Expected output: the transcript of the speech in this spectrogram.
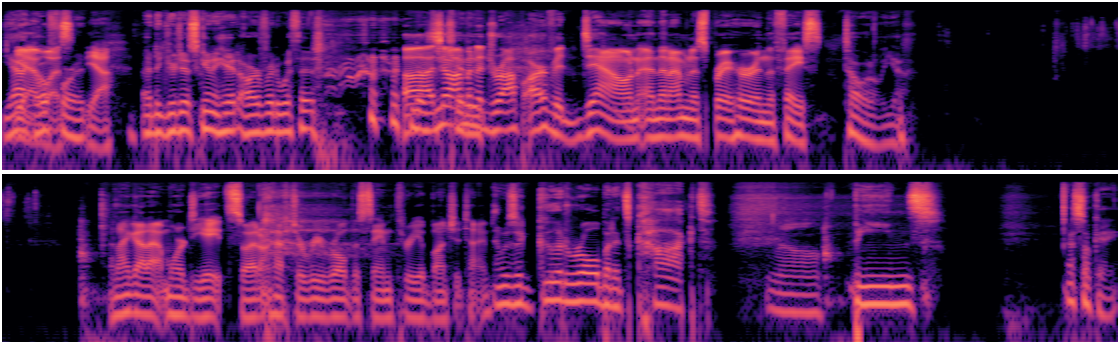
Yeah, Yeah, go was. for it. Yeah. I think you're just gonna hit Arvid with it. Uh, no, I'm going to drop Arvid down and then I'm going to spray her in the face. Totally, yeah. And I got out more d8s, so I don't have to re-roll the same three a bunch of times. It was a good roll, but it's cocked. No. Beans. That's okay.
